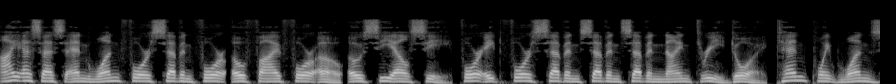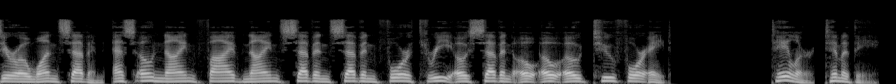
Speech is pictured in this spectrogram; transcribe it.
ISSN 1474-0540 OCLC 48477793 doi 10.1017 S0959774307000248 Taylor, Timothy.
